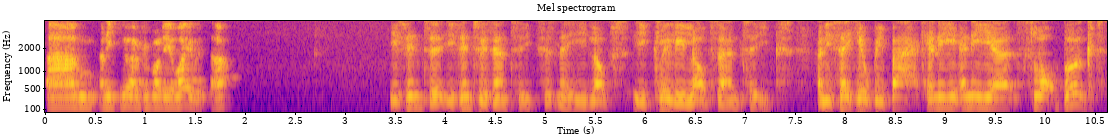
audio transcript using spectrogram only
um, and he blew everybody away with that. He's into he's into his antiques, isn't he? He loves he clearly loves antiques. And you say he'll be back. Any any uh, slot booked?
